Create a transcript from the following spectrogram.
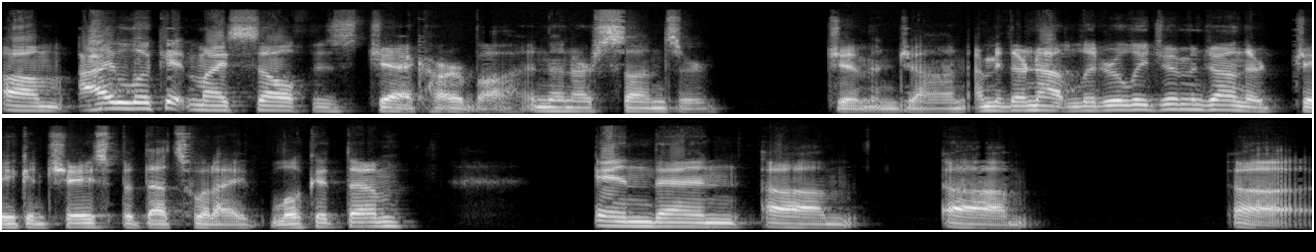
Um, I look at myself as Jack Harbaugh, and then our sons are Jim and John. I mean, they're not literally Jim and John; they're Jake and Chase, but that's what I look at them. And then, um, um, uh,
